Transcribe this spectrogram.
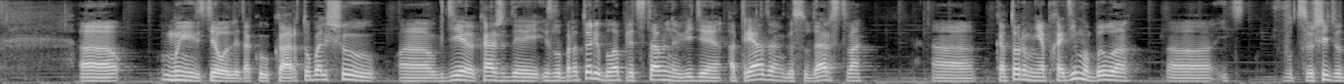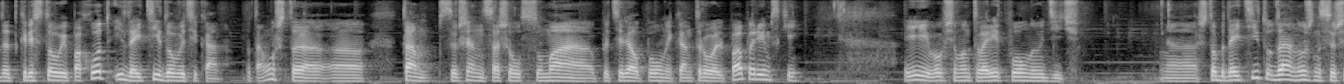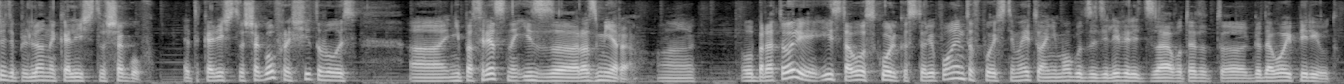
мы сделали такую карту большую, а, где каждая из лабораторий была представлена в виде отряда, государства, а, которым необходимо было а, совершить вот этот крестовый поход и дойти до Ватикана. Потому что там совершенно сошел с ума, потерял полный контроль Папа Римский. и, в общем, он творит полную дичь. Чтобы дойти туда, нужно совершить определенное количество шагов. Это количество шагов рассчитывалось непосредственно из размера э, лаборатории и из того, сколько сторипоинтов по эстимейту они могут заделиверить за вот этот годовой период.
